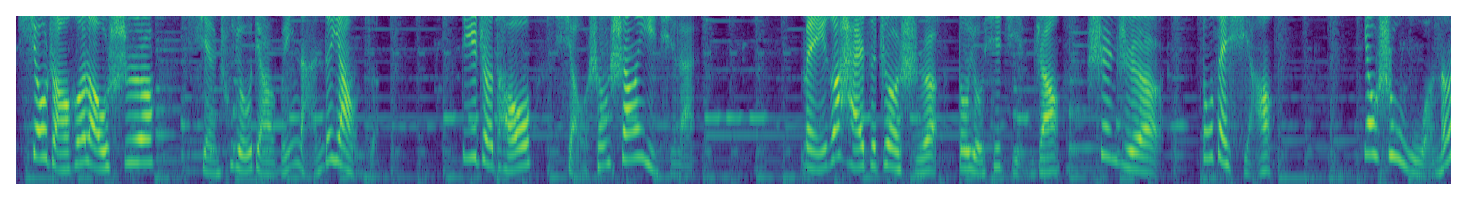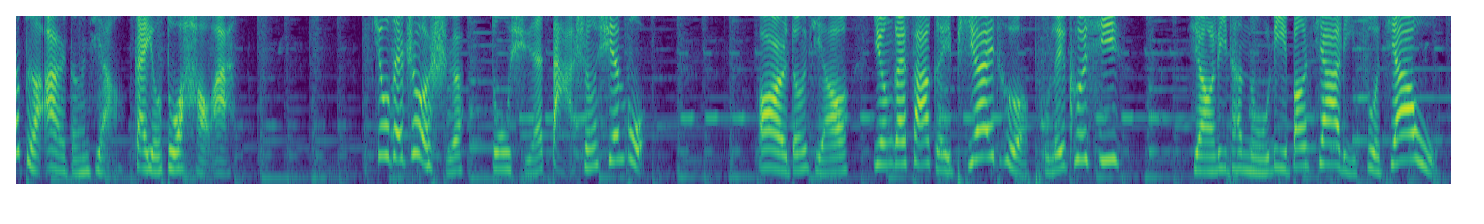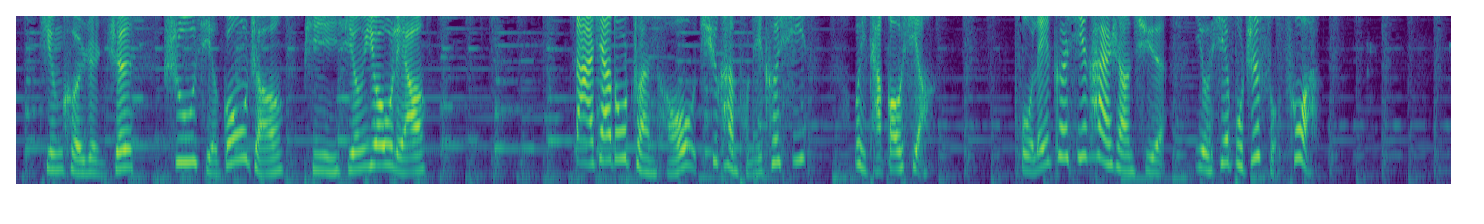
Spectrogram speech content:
校长和老师显出有点为难的样子，低着头小声商议起来。每一个孩子这时都有些紧张，甚至都在想：要是我能得二等奖，该有多好啊！就在这时，督学大声宣布：二等奖应该发给皮埃特·普雷科西，奖励他努力帮家里做家务。听课认真，书写工整，品行优良。大家都转头去看普雷科西，为他高兴。普雷科西看上去有些不知所措。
